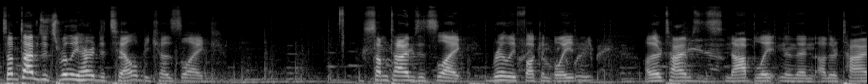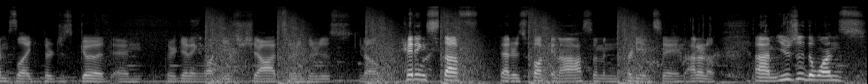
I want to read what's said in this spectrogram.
Sometimes it's really hard to tell because like sometimes it's like really fucking blatant. Other times it's not blatant, and then other times like they're just good and they're getting lucky shots or they're just you know hitting stuff that is fucking awesome and pretty insane. I don't know. Um, usually the ones,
